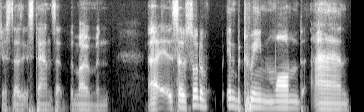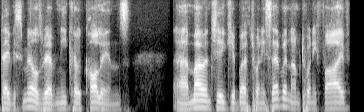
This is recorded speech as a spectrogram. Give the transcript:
just as it stands at the moment. Uh, so, sort of in between Mond and Davis Mills, we have Nico Collins. Uh, Mo and Cheek, you're both 27. I'm 25.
